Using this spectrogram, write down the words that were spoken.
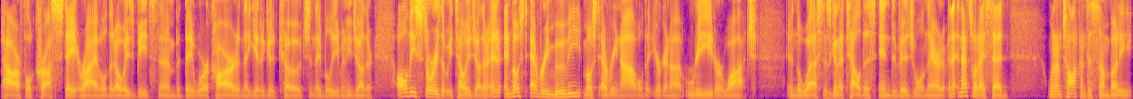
powerful cross state rival that always beats them, but they work hard and they get a good coach and they believe in each other. All these stories that we tell each other, and, and most every movie, most every novel that you're going to read or watch in the West is going to tell this individual narrative. And, and that's what I said when I'm talking to somebody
